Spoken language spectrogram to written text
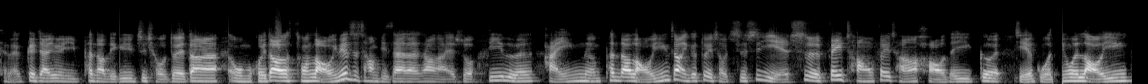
可能更加愿意碰到的一一支球队。当然，我们回到从老鹰的这场比赛来上来说，第一轮海鹰能碰到老鹰这样一个对手，其实也是非常非常好的一个结果，因为老鹰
